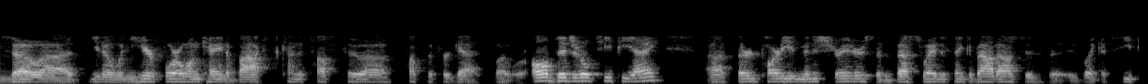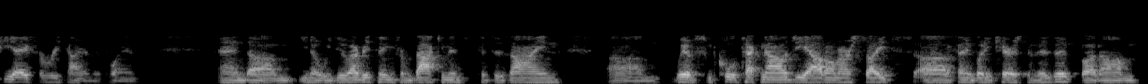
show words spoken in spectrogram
Mm. So uh, you know, when you hear 401k in a box, it's kind of tough to uh, tough to forget. But we're all digital TPA, uh, third-party administrators. So the best way to think about us is is like a CPA for retirement plans. And um, you know, we do everything from documents to design. Um, we have some cool technology out on our sites uh, if anybody cares to visit. But um,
